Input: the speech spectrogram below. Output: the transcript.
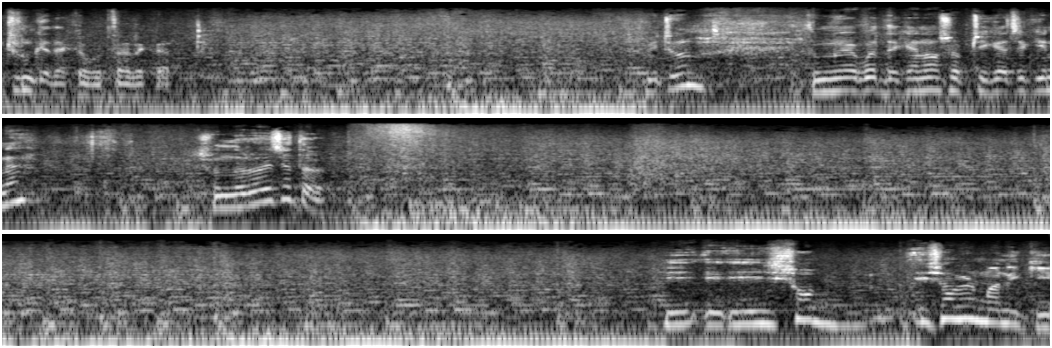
মিঠুনকে দেখাবো তাহলে কার্ডটা মিঠুন তুমি একবার দেখে নাও সব ঠিক আছে কিনা। সুন্দর হয়েছে তো? এই- এই- এইসব এসবের মানে কি?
